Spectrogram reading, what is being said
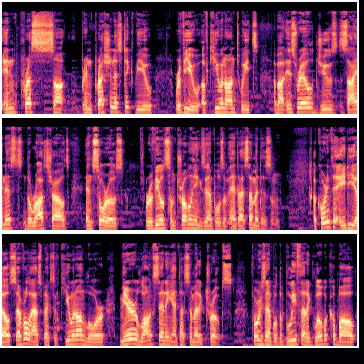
impressionistic view, review of QAnon tweets about Israel, Jews, Zionists, the Rothschilds, and Soros revealed some troubling examples of anti Semitism. According to ADL, several aspects of QAnon lore mirror long standing anti Semitic tropes. For example, the belief that a global cabal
